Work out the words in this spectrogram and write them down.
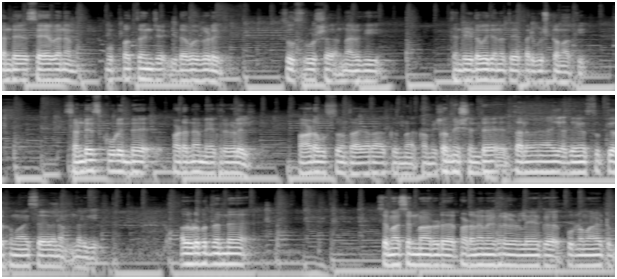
തന്റെ സേവനം മുപ്പത്തഞ്ച് ഇടവകളിൽ ശുശ്രൂഷ നൽകി തന്റെ ഇടവജനത്തെ പരിപുഷ്ടമാക്കി. സൺഡേ സ്കൂളിന്റെ പഠന മേഖലകളിൽ പാഠപുസ്തകം തയ്യാറാക്കുന്ന കമ്മീഷൻ കമ്മീഷന്റെ തലവനായി അദ്ദേഹം സ്തുത്യർഹമായ സേവനം നൽകി. അതോടൊപ്പം തന്നെ ശമാശന്മാരുടെ പഠന മേഖലകളിലേക്ക് പൂർണമായിട്ടും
